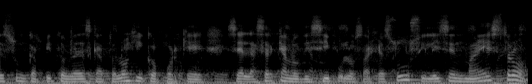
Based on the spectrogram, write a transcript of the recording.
es un capítulo escatológico porque se le acercan los discípulos a Jesús y le dicen, maestro,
